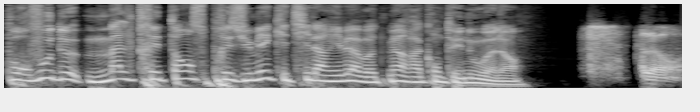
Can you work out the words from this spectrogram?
Pour vous de maltraitance présumée, qu'est-il arrivé à votre mère? Racontez-nous alors. Alors.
